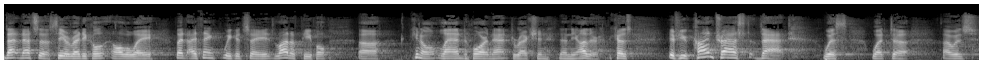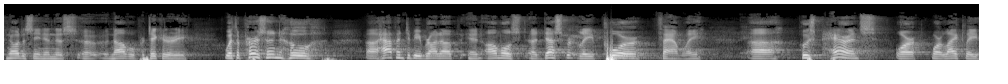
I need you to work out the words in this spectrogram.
that, that's a theoretical all the way, but I think we could say a lot of people uh, you know, land more in that direction than the other. Because if you contrast that with what uh, I was noticing in this uh, novel, particularly, with a person who uh, happened to be brought up in almost a desperately poor family, uh, whose parents, or more likely,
